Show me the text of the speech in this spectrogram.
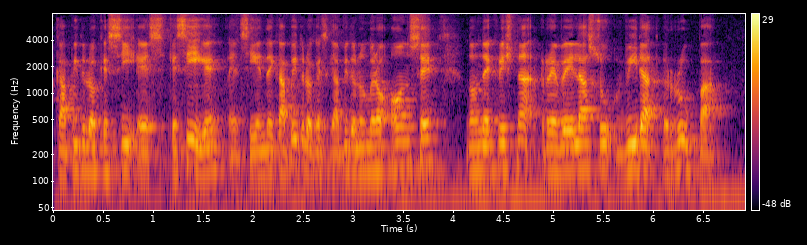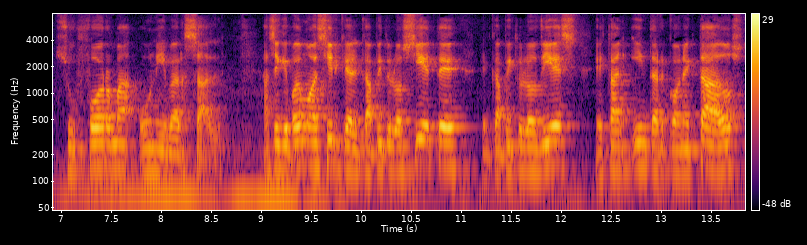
capítulo que, sí, es, que sigue, el siguiente capítulo, que es el capítulo número 11, donde Krishna revela su Virat Rupa, su forma universal. Así que podemos decir que el capítulo 7, el capítulo 10 están interconectados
